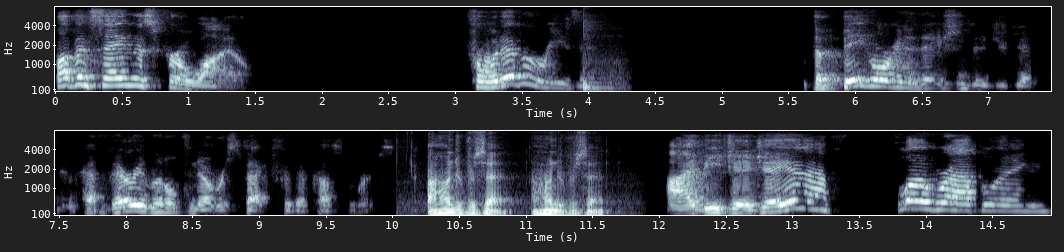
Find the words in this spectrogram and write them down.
I've been saying this for a while. For whatever reason, the big organizations in jiu-jitsu have very little to no respect for their customers. Hundred percent, hundred percent. IBJJF, flow grappling.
